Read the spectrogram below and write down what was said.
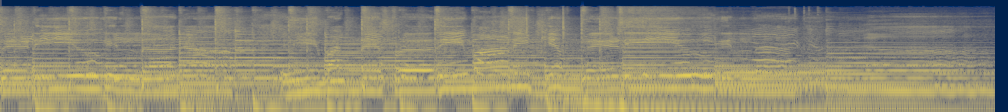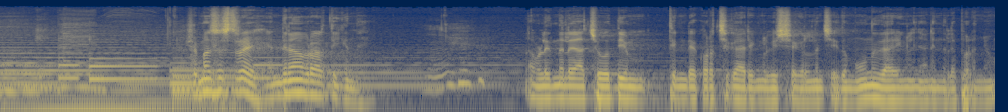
വെടിയുകില്ല ഞാൻ. ഈ മണ്ണെ വെടിയുകില്ല ക്ഷമ സിസ്റ്ററെ എന്തിനാ പ്രാർത്ഥിക്കുന്നത് നമ്മൾ ഇന്നലെ ആ ചോദ്യത്തിന്റെ കുറച്ച് കാര്യങ്ങൾ വിശകലനം ചെയ്ത് മൂന്ന് കാര്യങ്ങൾ ഞാൻ ഇന്നലെ പറഞ്ഞു.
